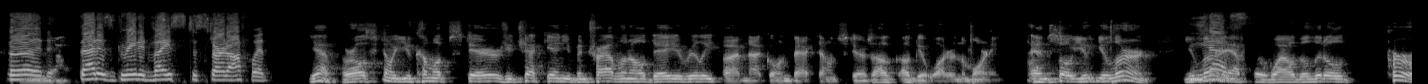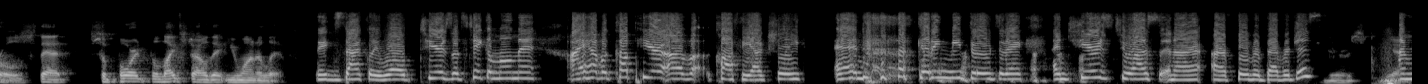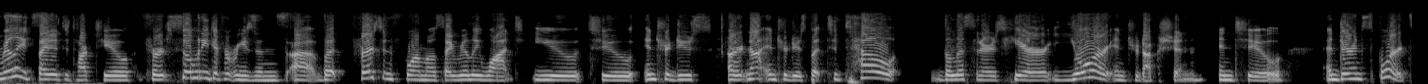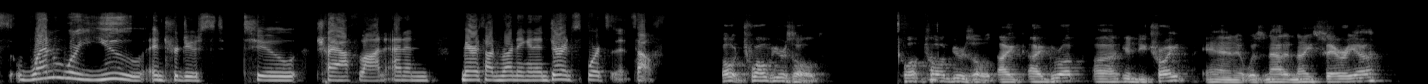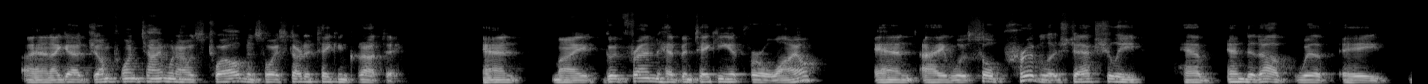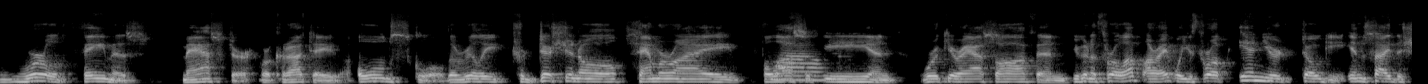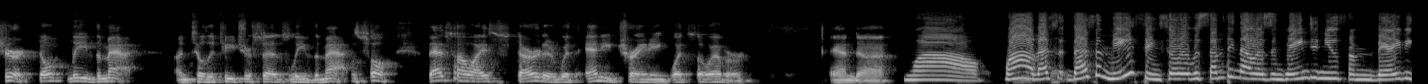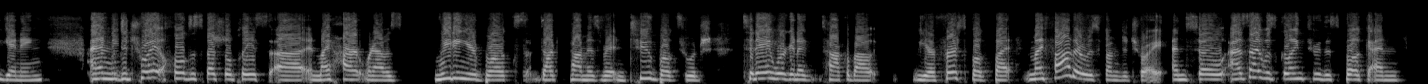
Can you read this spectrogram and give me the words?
Good. Uh, that is great advice to start off with. Yeah, or else you know you come upstairs, you check in, you've been traveling all day, you really I'm not going back downstairs. I'll I'll get water in the morning. And so you you learn. You yes. learn after a while the little pearls that support the lifestyle that you want to live. Exactly. Well, cheers. Let's take a moment. I have a cup here of coffee actually and getting me through today. And cheers to us and our, our favorite beverages. Cheers. Yeah. I'm really excited to talk to you for so many different reasons. Uh, but first and foremost, I really want you to introduce, or not introduce, but to tell the listeners here your introduction into endurance sports. When were you introduced to triathlon and in marathon running and endurance sports in itself? Oh, 12 years old. 12, 12 years old. I, I grew up uh, in Detroit and it was not a nice area. And I got jumped one time when I was 12. And so I started taking karate. And my good friend had been taking it for a while. And I was so privileged to actually have ended up with a world famous master or karate, old school, the really traditional samurai philosophy wow. and work your ass off and you're going to throw up. All right, well, you throw up in your dogi, inside the shirt. Don't leave the mat until the teacher says leave the mat. So that's how I started with any training whatsoever. And uh, wow, wow, that's that's amazing. So it was something that was ingrained in you from the very beginning, and Detroit holds a special place uh, in my heart. When I was reading your books, Dr. Tom has written two books, which today we're going to talk about your first book, but my father was from Detroit. And so as I was going through this book and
